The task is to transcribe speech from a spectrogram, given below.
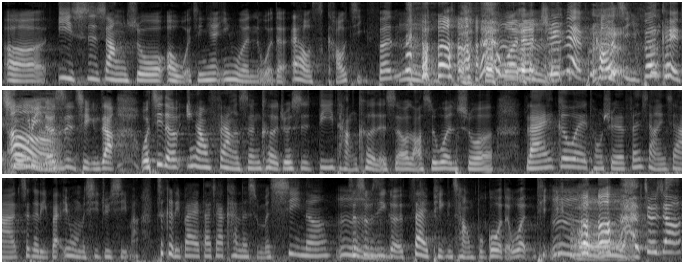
呃意识上说哦，我今天英文我的 else 考几分，我的 Gmap 考几分可以处理的事情。这样，我记得印象非常深刻，就是第一堂课的时候，老师问说。说来，各位同学分享一下这个礼拜，因为我们戏剧系嘛，这个礼拜大家看了什么戏呢？这是不是一个再平常不过的问题？就像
